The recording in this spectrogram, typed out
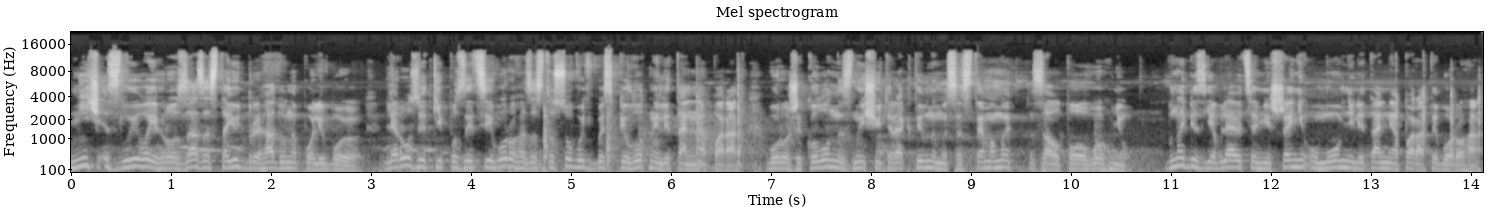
Ніч, злива і гроза застають бригаду на полі бою. Для розвідки позиції ворога застосовують безпілотний літальний апарат. Ворожі колони знищують реактивними системами залпового вогню. В небі з'являються мішені умовні літальні апарати ворога.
